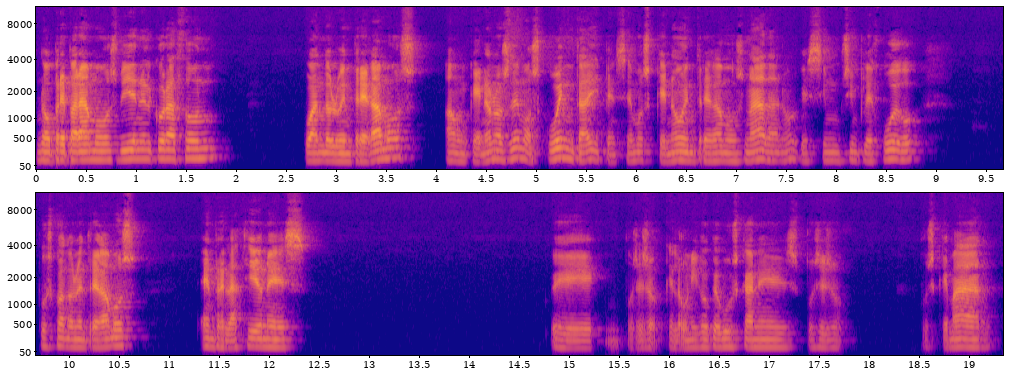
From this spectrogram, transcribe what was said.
No preparamos bien el corazón cuando lo entregamos, aunque no nos demos cuenta y pensemos que no entregamos nada, ¿no? que es un simple juego, pues cuando lo entregamos en relaciones, eh, pues eso, que lo único que buscan es, pues eso, pues quemar,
